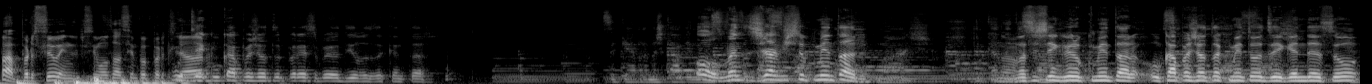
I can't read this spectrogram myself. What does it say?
Pá, apareceu ainda por cima ele está sempre a Puta, partilhar. é que o KJ parece bem o Dillas a cantar. Oh, mas já viste o comentário? Não. Vocês têm que ver o comentário. O KJ comentou a dizer ganda sou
